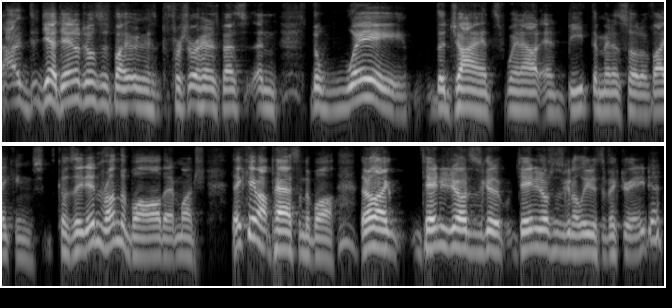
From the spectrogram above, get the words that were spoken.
I, yeah, Daniel Jones is by for sure had his best, and the way the Giants went out and beat the Minnesota Vikings because they didn't run the ball all that much. They came out passing the ball. They're like Daniel Jones is gonna Daniel Jones is gonna lead us to victory, and he did.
